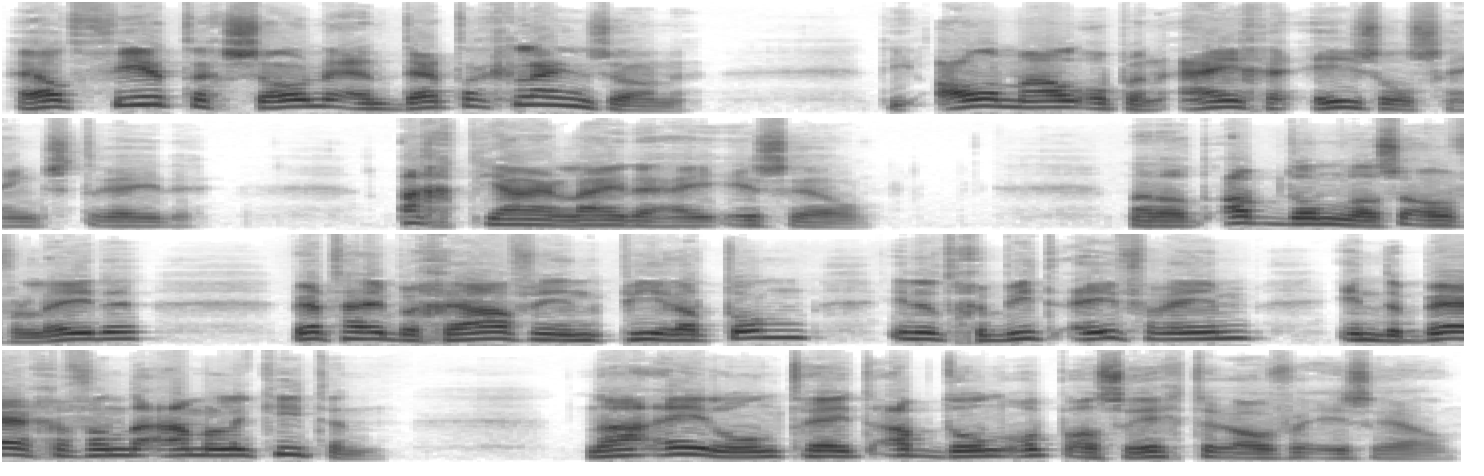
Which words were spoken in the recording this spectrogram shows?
Hij had veertig zonen en dertig kleinzonen, die allemaal op een eigen ezelshengst streden. Acht jaar leidde hij Israël. Nadat Abdon was overleden, werd hij begraven in Piraton in het gebied Ephraim in de bergen van de Amalekieten. Na Elon treedt Abdon op als richter over Israël.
